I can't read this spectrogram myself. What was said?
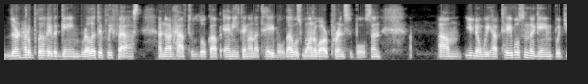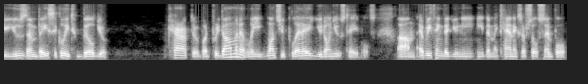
learn how to play the game relatively fast and not have to look up anything on a table. That was one of our principles, and um, you know, we have tables in the game, but you use them basically to build your character, but predominantly once you play, you don't use tables. Um, everything that you need, the mechanics are so simple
